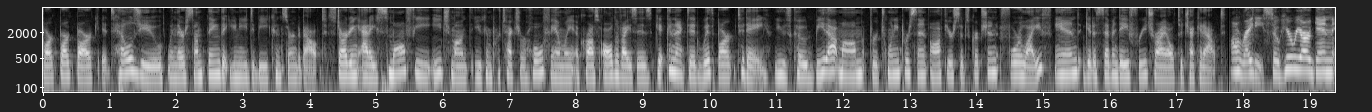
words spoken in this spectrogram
bark, bark, bark. It tells you when there's something that you need to be concerned about. Starting at a small fee each month, you can protect your whole family across all devices. Get connected with Bark today. Use code BeThatMom for 20% percent off your subscription for life and get a seven day free trial to check it out. Alrighty, so here we are again,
